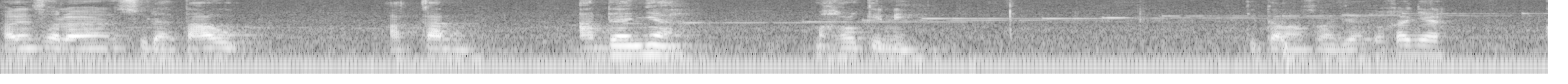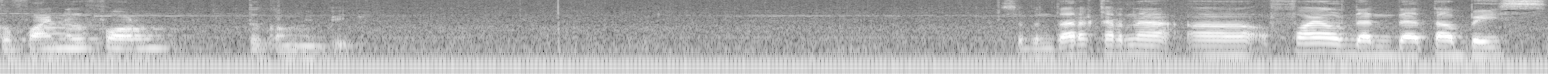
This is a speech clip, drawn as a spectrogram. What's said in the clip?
Kalian sudah sudah tahu akan adanya makhluk ini. Kita langsung aja Makanya ke final form tukang mimpi. sebentar karena eh, file dan database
